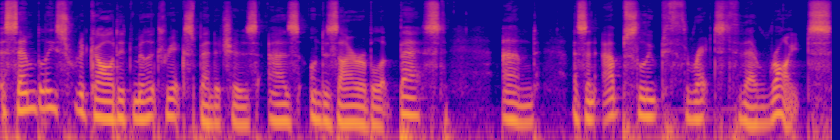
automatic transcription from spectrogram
assemblies regarded military expenditures as undesirable at best and as an absolute threat to their rights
